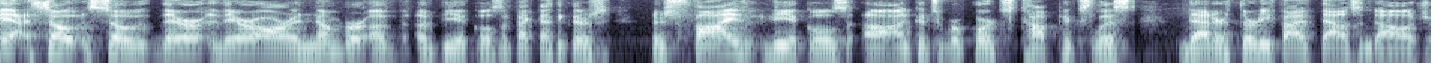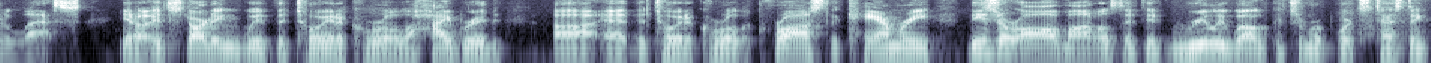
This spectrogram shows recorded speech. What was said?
yeah. So so there there are a number of, of vehicles. In fact, I think there's there's five vehicles uh, on Consumer Reports top picks list that are thirty five thousand dollars or less. You know, it's starting with the Toyota Corolla Hybrid. Uh, uh, the Toyota Corolla Cross, the Camry. These are all models that did really well in Consumer Reports testing.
